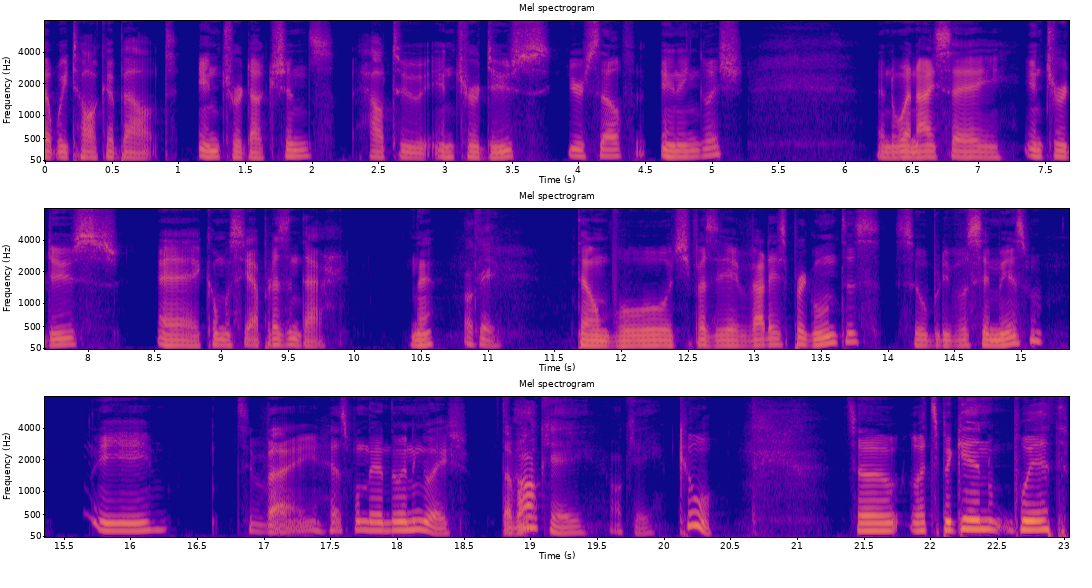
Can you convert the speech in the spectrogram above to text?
that we talk about introductions, how to introduce yourself in English. And when I say introduce, é como se apresentar, né? Okay. Então vou te fazer várias perguntas sobre você mesmo e você vai respondendo em inglês, tá bom? Okay. Okay. Cool. So let's begin with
